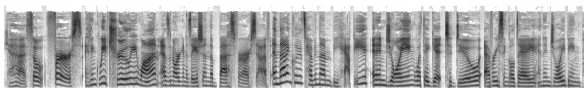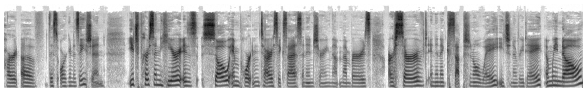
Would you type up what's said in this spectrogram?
Yeah. So, first, I think we truly want, as an organization, the best for our staff. And that includes having them be happy and enjoying what they get to do every single day and enjoy being part of this organization. Each person here is so important to our success and ensuring that members are served in an exceptional way each and every day. And we know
